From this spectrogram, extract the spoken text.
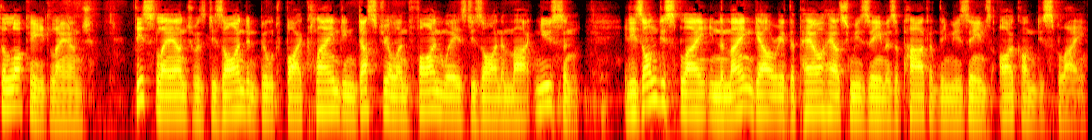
The Lockheed Lounge. This lounge was designed and built by acclaimed industrial and fine wares designer Marc Newson. It is on display in the main gallery of the Powerhouse Museum as a part of the museum's icon display.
